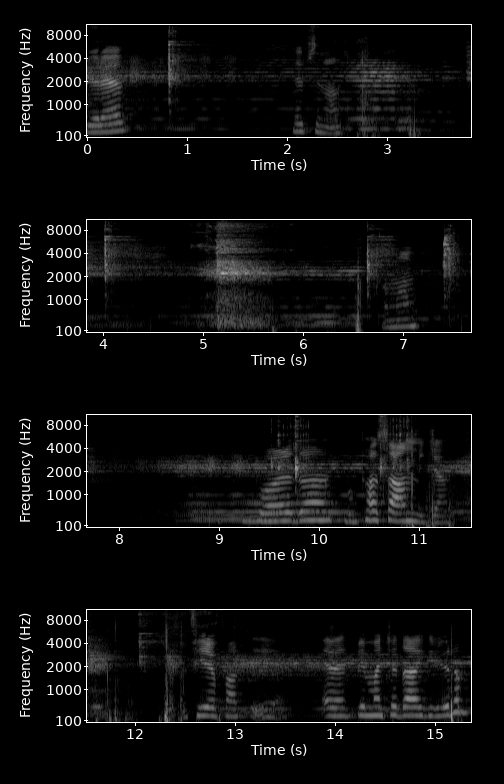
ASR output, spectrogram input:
Görev. Hepsini al. Tamam. Bu arada bu pas almayacağım. Fire pası iyi. Evet bir maça daha giriyorum.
